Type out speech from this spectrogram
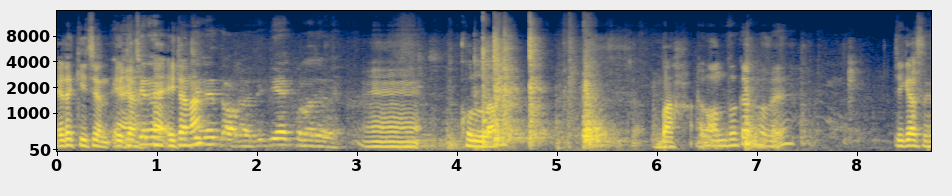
এটা কিচেন এটা হ্যাঁ এটা না? হ্যাঁ, খুললাম। বাহ অন্ধকার হবে। ঠিক আছে।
